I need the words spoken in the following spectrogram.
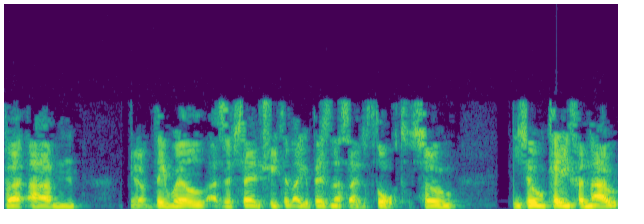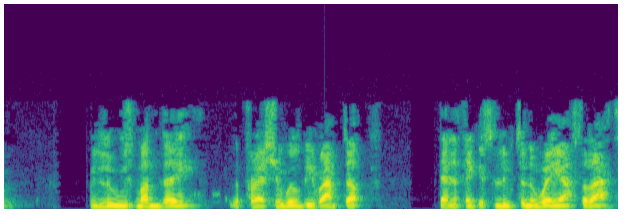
But um, you know, they will, as I've said, treat it like a business. I'd have thought. So he's okay for now. We lose Monday, the pressure will be ramped up. Then I think it's Luton away after that,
